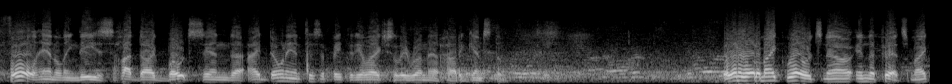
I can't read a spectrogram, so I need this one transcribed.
full handling these hot dog boats, and uh, I don't anticipate that he'll actually run that hot against them. We're going to go to Mike Rhodes now in the pits. Mike?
